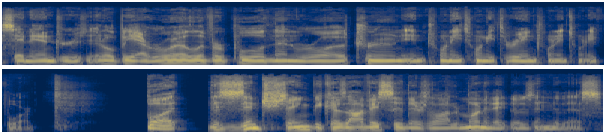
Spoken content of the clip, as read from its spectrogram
St Andrews. It'll be at Royal Liverpool and then Royal Troon in 2023 and 2024. But this is interesting because obviously there's a lot of money that goes into this.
